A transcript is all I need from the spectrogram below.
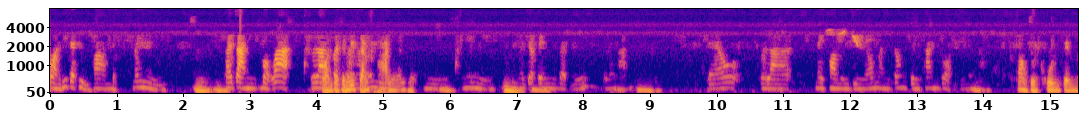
ก่อนที่จะถึงความไม่มี พระอาจารย์บอกว่า เวลาก่อนจะถึงปวิฏิสับังติธรขารรมอย่างนั้นเถอะมีไม่มีอืมมันจะเป็นแบบนี้ใช่ไหมคะอืมแล้วเวลาในความเป็นจริงแล้วมันต้องเป็นขั้นก่อนใช่ไหมคะท่องสุดคูณเป็นไหม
